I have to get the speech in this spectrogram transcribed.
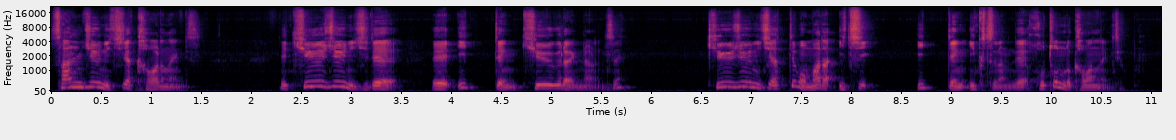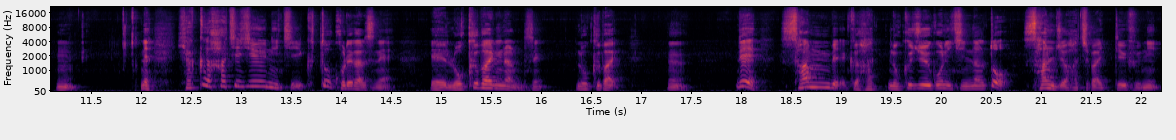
30日じゃ変わらないんです。で、90日で、え1.9ぐらいになるんですね。90日やってもまだ1、1. 点いくつなんで、ほとんど変わらないんですよ。うん。で、180日いくと、これがですね、えー、6倍になるんですね。6倍。うん。で、365日になると38倍っていうふうに、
